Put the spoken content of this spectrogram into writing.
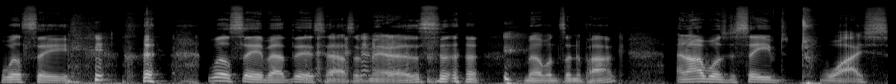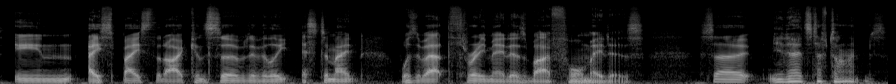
"We'll see, we'll see about this house of mirrors." Melbourne's Luna Park, and I was deceived twice in a space that I conservatively estimate was about three meters by four meters. So you know, it's tough times.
